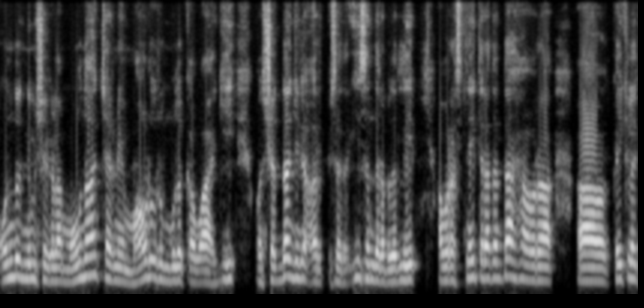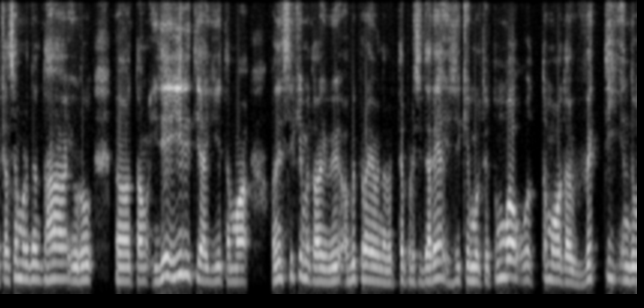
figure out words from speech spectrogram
ಒಂದು ನಿಮಿಷಗಳ ಮೌನಾಚರಣೆ ಮಾಡುವ ಮೂಲಕವಾಗಿ ಒಂದು ಶ್ರದ್ಧಾಂಜಲಿ ಅರ್ಪಿಸಿದ ಈ ಸಂದರ್ಭದಲ್ಲಿ ಅವರ ಸ್ನೇಹಿತರಾದಂತಹ, ಅವರ ಕೈಕಳ ಕೆಲಸ ಮಾಡಿದಂತಹ ಇವರು ತಮ್ಮ, ಇದೇ ಈ ರೀತಿಯಾಗಿ ತಮ್ಮ ಅನಿಸಿಕೆ ಮತ್ತು ಅಭಿಪ್ರಾಯವನ್ನು ವ್ಯಕ್ತಪಡಿಸಿದ್ದಾರೆ. ಸಿ ಕೆ ಮೂರ್ತಿ ತುಂಬಾ ಉತ್ತಮವಾದ ವ್ಯಕ್ತಿ ಎಂದು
